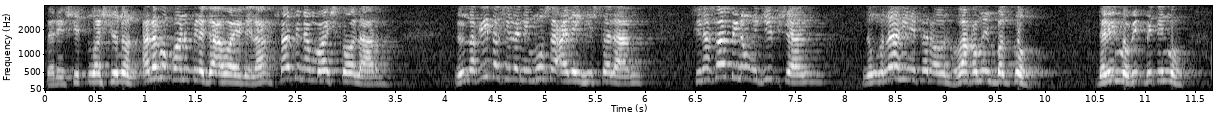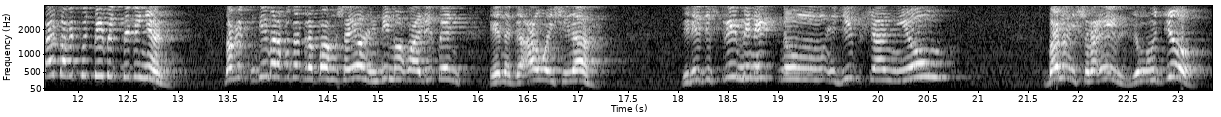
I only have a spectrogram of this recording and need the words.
Pero yung sitwasyon nun, alam mo kung ano pinag-aaway nila? Sabi ng mga scholar, nung nakita sila ni Musa alayhi salam, sinasabi ng Egyptian, nung lahi ni Pharaoh, hawakan mo yung bag ko. Dalhin mo, bitbitin mo. Ay, bakit ko bibit-bitin yan? Bakit hindi man ako tatrabaho sa'yo? Hindi mo ako alipin. Yan, nag-aaway sila. Dinidiscriminate nung Egyptian yung Bano Israel, yung Hudyo,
